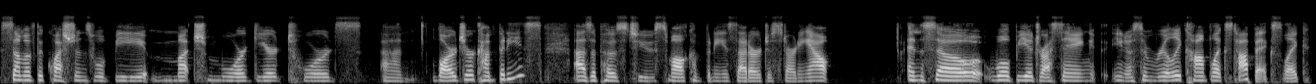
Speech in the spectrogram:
some of the questions will be much more geared towards um, larger companies as opposed to small companies that are just starting out. And so we'll be addressing, you know, some really complex topics like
